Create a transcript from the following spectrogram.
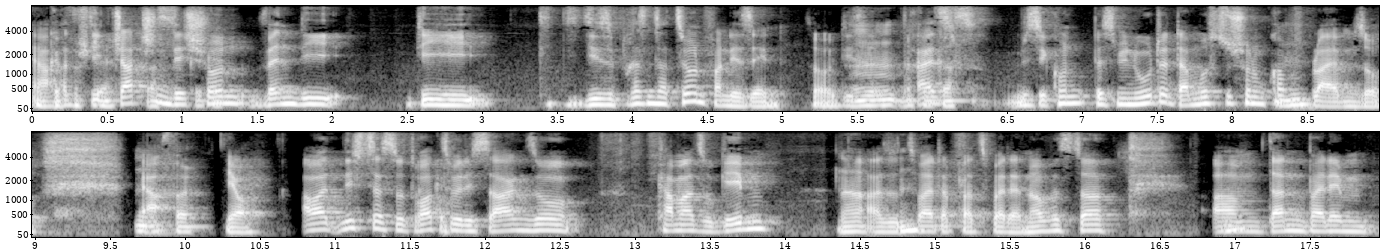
Ja, Mhm. Okay, also verstehe. die judgen dich okay. schon, wenn die, die, die diese Präsentation von dir sehen. So, diese Mhm, okay, 30 krass. Sekunden bis Minute, da musst du schon im Kopf bleiben. So. Ja, Mhm, voll. ja. Aber nichtsdestotrotz würde ich sagen, so kann man so geben. Ne? Also Mhm. zweiter Platz bei der Novice da. Ähm, Dann bei dem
